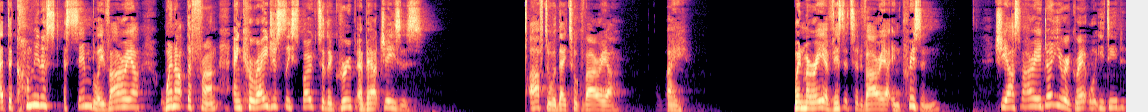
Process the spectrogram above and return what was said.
At the Communist Assembly, Varia went up the front and courageously spoke to the group about Jesus. Afterward, they took Varia away. When Maria visited Varia in prison, she asked Varia, Don't you regret what you did?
